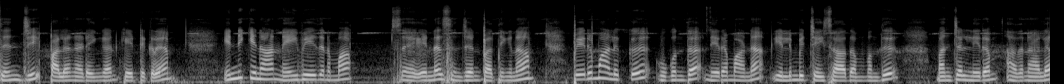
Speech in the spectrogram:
செஞ்சு பலனடைங்கன்னு கேட்டுக்கிறேன். இன்றைக்கி நான் நெய்வேதனமாக செ- என்ன செஞ்சேன்னு பார்த்தீங்கன்னா பெருமாளுக்கு உகுந்த நிறமான எலும்பிச்சை சாதம் வந்து மஞ்சள் நிறம் அதனால்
